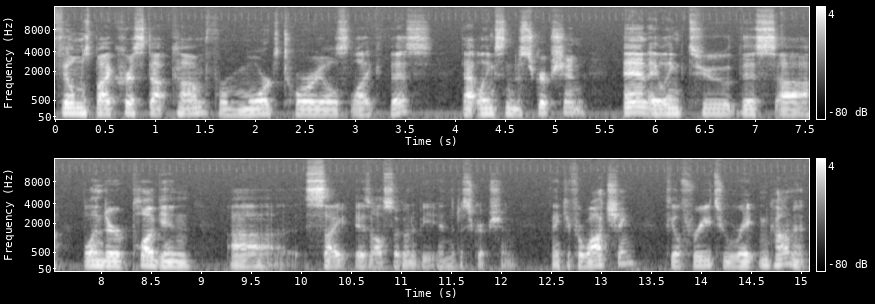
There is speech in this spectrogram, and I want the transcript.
FilmsByKris.com for more tutorials like this. That link's in the description, and a link to this uh, Blender plugin uh, site is also going to be in the description. Thank you for watching. Feel free to rate and comment.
